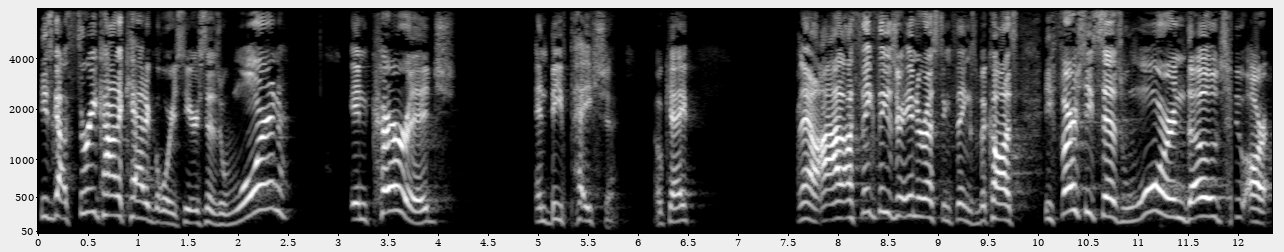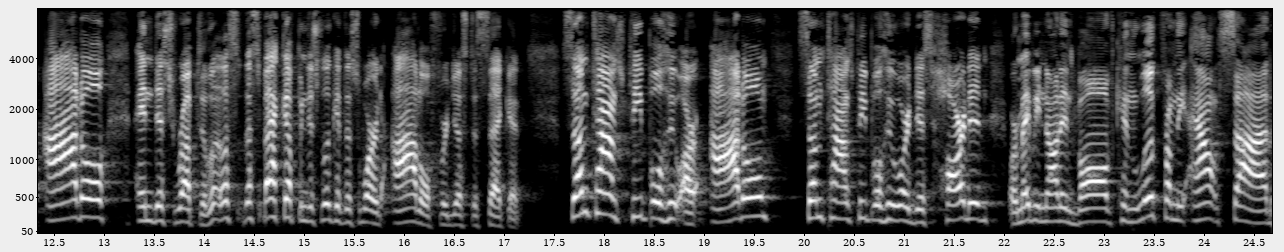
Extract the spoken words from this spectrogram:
he's got three kind of categories here. He says, warn, encourage, and be patient. Okay? Now, I, I think these are interesting things because he first he says, warn those who are idle and disruptive. Let's, let's back up and just look at this word idle for just a second. Sometimes people who are idle, sometimes people who are disheartened or maybe not involved can look from the outside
